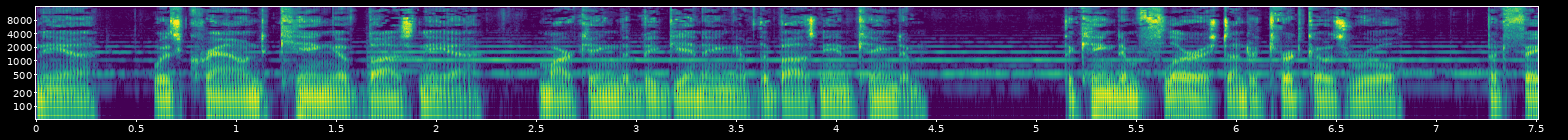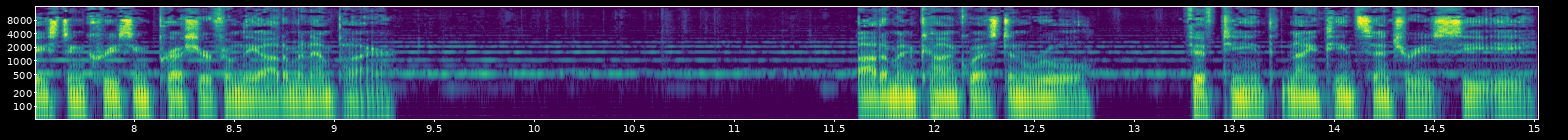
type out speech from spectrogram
Bosnia, was crowned King of Bosnia, marking the beginning of the Bosnian Kingdom. The kingdom flourished under Tvrtko's rule, but faced increasing pressure from the Ottoman Empire. Ottoman conquest and rule, 15th, 19th centuries CE.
